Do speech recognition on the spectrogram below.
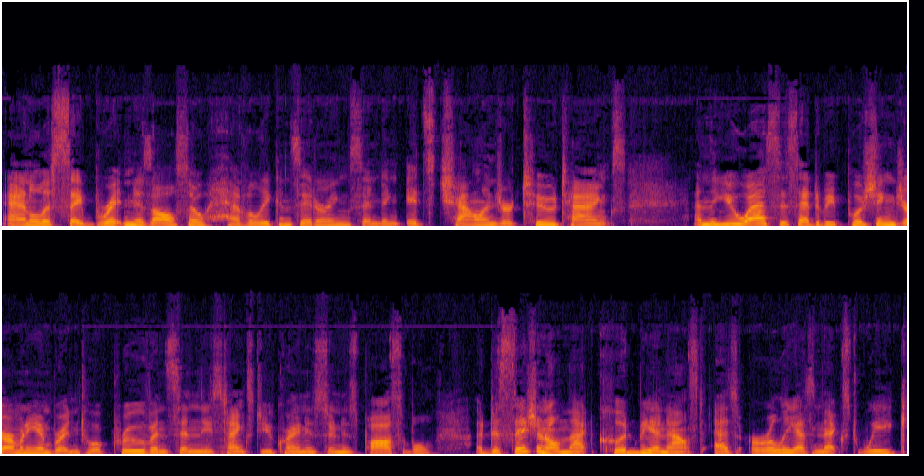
Analysts say Britain is also heavily considering sending its Challenger 2 tanks and the U.S. is said to be pushing Germany and Britain to approve and send these tanks to Ukraine as soon as possible. A decision on that could be announced as early as next week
